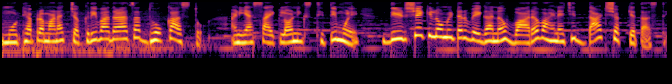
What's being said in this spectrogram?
मोठ्या प्रमाणात चक्रीवादळाचा धोका असतो आणि या सायक्लॉनिक स्थितीमुळे दीडशे किलोमीटर वेगानं वारं वाहण्याची दाट शक्यता असते.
